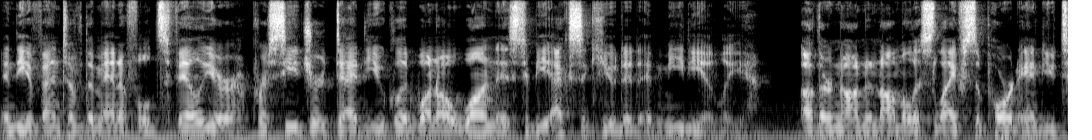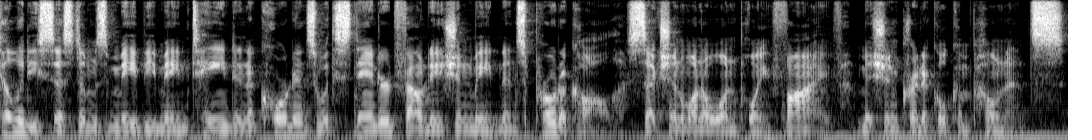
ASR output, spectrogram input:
In the event of the manifold's failure, procedure Dead Euclid 101 is to be executed immediately. Other non-anomalous life support and utility systems may be maintained in accordance with Standard Foundation Maintenance Protocol, Section 101.5, Mission Critical Components.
